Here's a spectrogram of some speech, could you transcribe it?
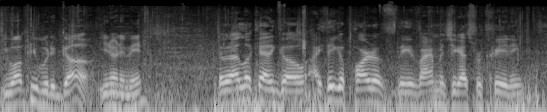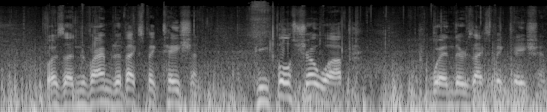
you want people to go you know what i mm-hmm. mean And when I look at it and go, I think a part of the environment you guys were creating was an environment of expectation. People show up when there's expectation,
